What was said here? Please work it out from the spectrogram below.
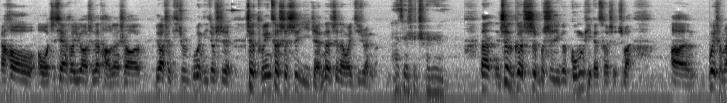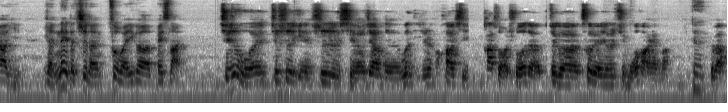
然后呃我之前和于老师在讨论的时候，于老师提出问题就是，这个图灵测试是以人的智能为基准的，而且是成人。那这个是不是一个公平的测试，是吧？呃，为什么要以人类的智能作为一个 baseline？其实我就是也是写了这样的问题，就是很好奇他所说的这个策略就是去模仿人嘛，对，对吧？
